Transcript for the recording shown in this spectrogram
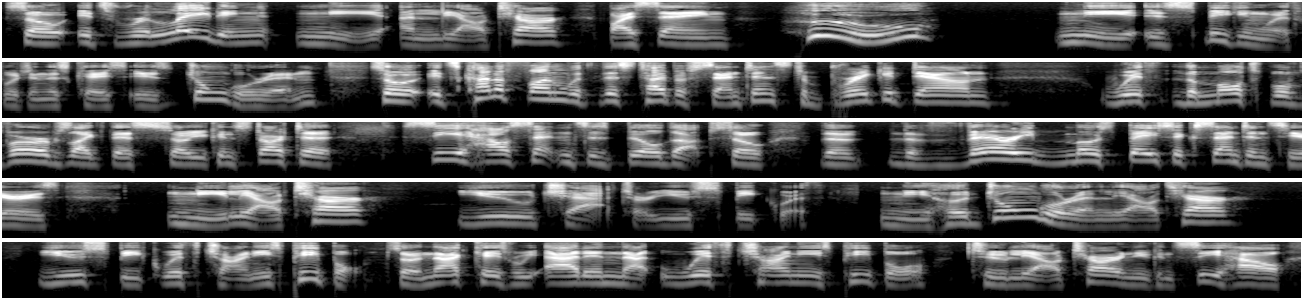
So it's relating ni and liao tian by saying who ni is speaking with, which in this case is 中国人. So it's kind of fun with this type of sentence to break it down with the multiple verbs like this so you can start to see how sentences build up. So the the very most basic sentence here is ni liao tian, you chat or you speak with. Ni he zhongguren liao tian, you speak with Chinese people. So in that case we add in that with Chinese people to liao tian, and you can see how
